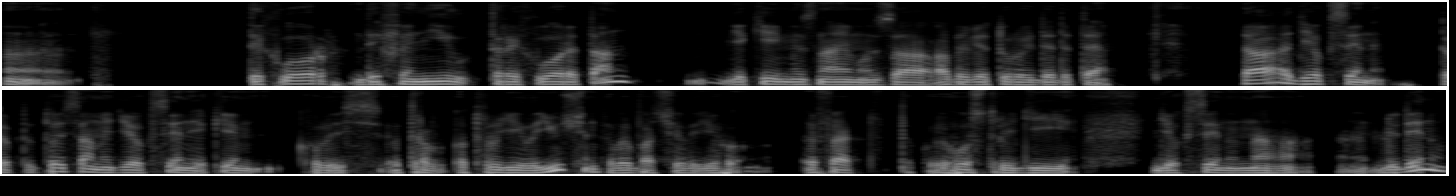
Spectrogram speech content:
а, дихлор, дифеніл, трихлоретан, який ми знаємо за абревіатурою ДДТ, та діоксини. Тобто той самий діоксин, яким колись отруїли Ющенка, ви бачили його ефект такої гострої дії діоксину на е, людину.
